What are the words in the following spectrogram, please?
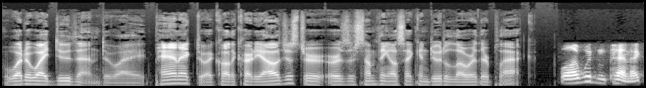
What do I do then? Do I panic? Do I call the cardiologist, or, or is there something else I can do to lower their plaque? Well, I wouldn't panic.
